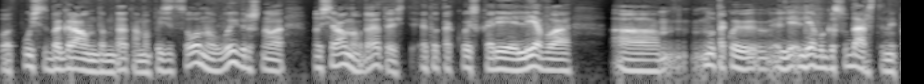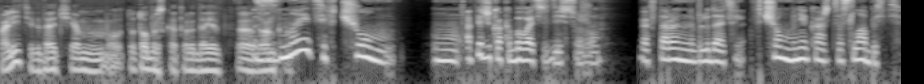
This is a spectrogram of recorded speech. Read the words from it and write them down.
вот, пусть с бэкграундом, да, там, оппозиционного, выигрышного, но все равно, да, то есть это такой, скорее, лево, а, ну, такой левогосударственный политик, да, чем тот образ, который дает э, Донков. Знаете, в чем, опять же, как обыватель здесь сужу, как сторонний наблюдатель, в чем, мне кажется, слабость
